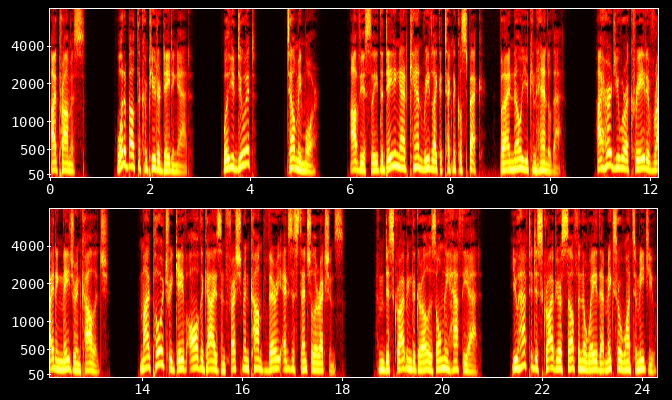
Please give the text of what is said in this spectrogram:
I promise. What about the computer dating ad? Will you do it? Tell me more. Obviously, the dating ad can't read like a technical spec, but I know you can handle that. I heard you were a creative writing major in college. My poetry gave all the guys in freshman comp very existential erections. Him describing the girl is only half the ad. You have to describe yourself in a way that makes her want to meet you,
